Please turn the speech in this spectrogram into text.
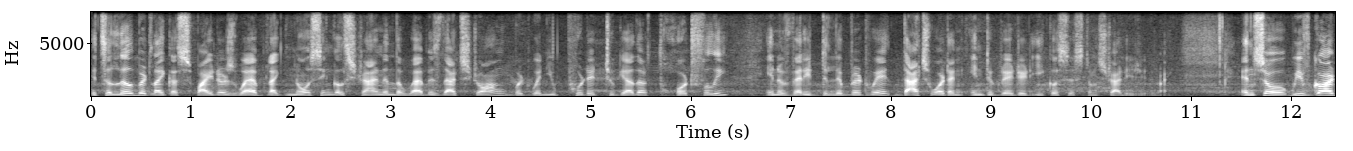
it's a little bit like a spider's web, like no single strand in the web is that strong, but when you put it together thoughtfully, in a very deliberate way, that's what an integrated ecosystem strategy is, right? And so we've got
